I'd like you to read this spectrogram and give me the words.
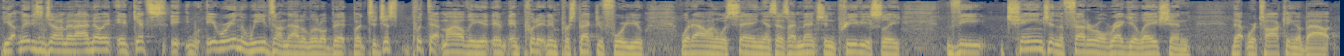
Yeah, ladies and gentlemen, I know it, it gets it, it, we're in the weeds on that a little bit, but to just put that mildly and, and, put it in perspective for you, what Alan was saying is, as I mentioned previously, the change in the federal regulation that we're talking about.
